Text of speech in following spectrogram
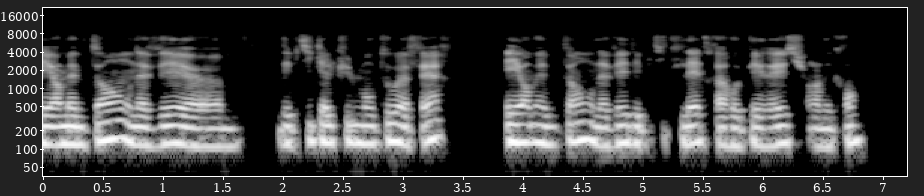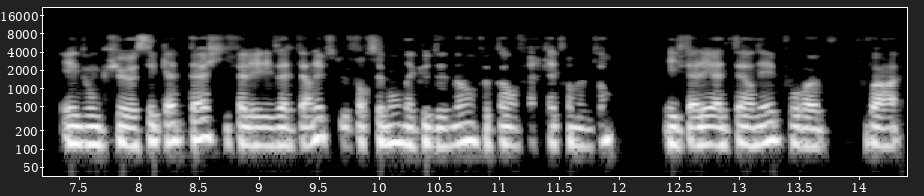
Et en même temps, on avait euh, des petits calculs mentaux à faire. Et en même temps, on avait des petites lettres à repérer sur un écran. Et donc, euh, ces quatre tâches, il fallait les alterner parce que forcément, on n'a que deux mains, on peut pas en faire quatre en même temps. Et il fallait alterner pour, euh, pouvoir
